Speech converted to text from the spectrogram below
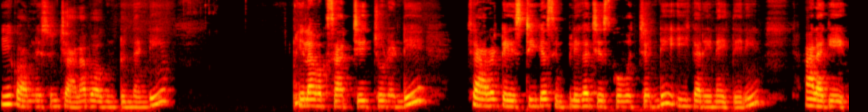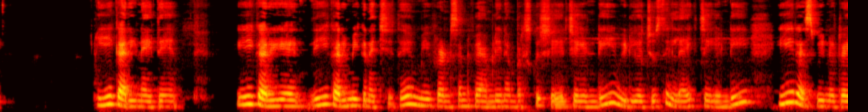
ఈ కాంబినేషన్ చాలా బాగుంటుందండి. ఇలా ఒకసారి చేసి చూడండి. చాలా టేస్టీగా, సింపుల్‌గా చేసుకోవచ్చండి ఈ కర్రీనైతేని. అలాగే ఈ కర్రీనైతే ఈ కర్రీ ఈ కర్రీ మీకు నచ్చితే మీ ఫ్రెండ్స్ అండ్ ఫ్యామిలీ మెంబర్స్‌కి షేర్ చేయండి. వీడియో చూసి లైక్ చేయండి. ఈ రెసిపీని ట్రై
